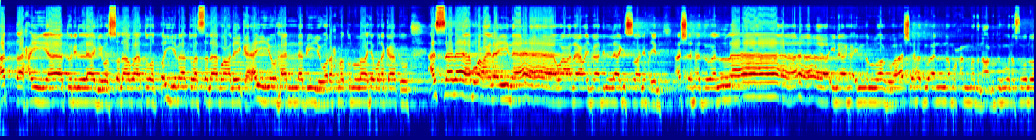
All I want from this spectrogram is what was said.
التحيات لله والصلوات والطيبات والسلام عليك أيها النبي ورحمة الله وبركاته السلام علينا وعلى عباد الله الصالحين أشهد أن لا إله إلا الله وأشهد أن محمدا عبده ورسوله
